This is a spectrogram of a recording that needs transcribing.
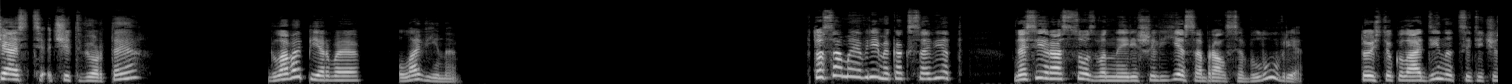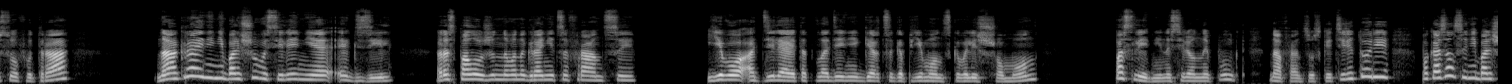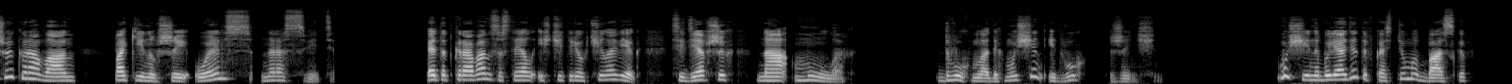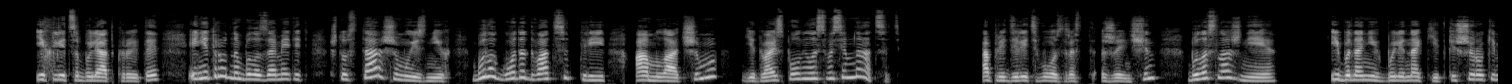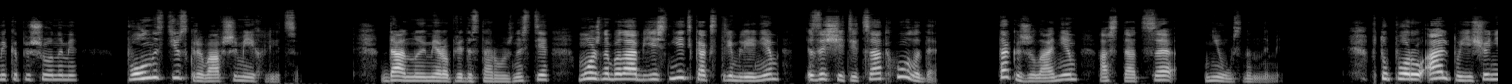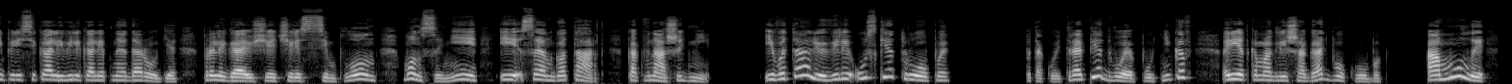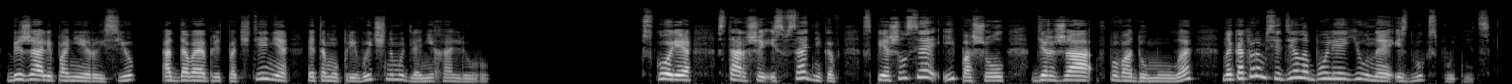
Часть четвертая, глава первая, лавина. В то самое время, как совет, на сей раз созванный Ришелье, собрался в Лувре, то есть около одиннадцати часов утра, на окраине небольшого селения Экзиль, расположенного на границе Франции, его отделяет от владения герцога Пьемонского лишь Шомон, последний населенный пункт на французской территории, показался небольшой караван, покинувший Уэльс на рассвете. Этот караван состоял из четырех человек, сидевших на мулах, двух молодых мужчин и двух женщин. Мужчины были одеты в костюмы басков, их лица были открыты, и нетрудно было заметить, что старшему из них было года двадцать три, а младшему едва исполнилось восемнадцать. Определить возраст женщин было сложнее, ибо на них были накидки с широкими капюшонами, полностью скрывавшими их лица. Данную меру предосторожности можно было объяснить как стремлением защититься от холода, так и желанием остаться неузнанными. В ту пору Альпы еще не пересекали великолепные дороги, пролегающие через Симплон, Монсени и Сен-Готард, как в наши дни. И в Италию вели узкие тропы. По такой тропе двое путников редко могли шагать бок о бок, а мулы бежали по ней рысью, отдавая предпочтение этому привычному для них аллюру. Вскоре старший из всадников спешился и пошел, держа в поводу мула, на котором сидела более юная из двух спутниц.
